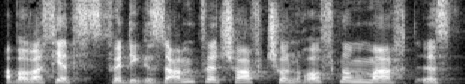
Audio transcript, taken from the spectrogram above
Aber was jetzt für die Gesamtwirtschaft schon Hoffnung macht, ist,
